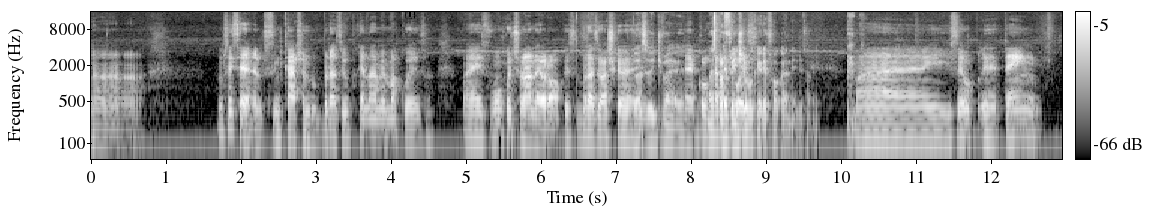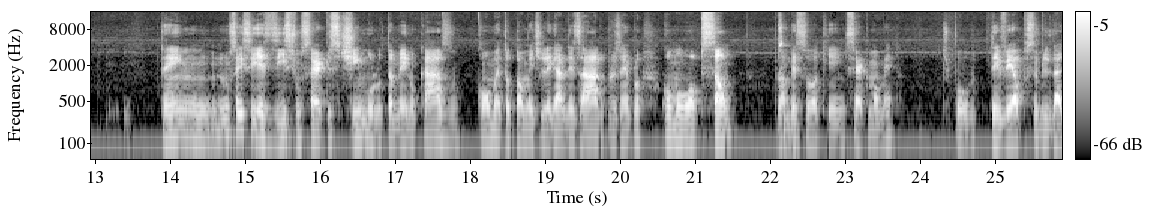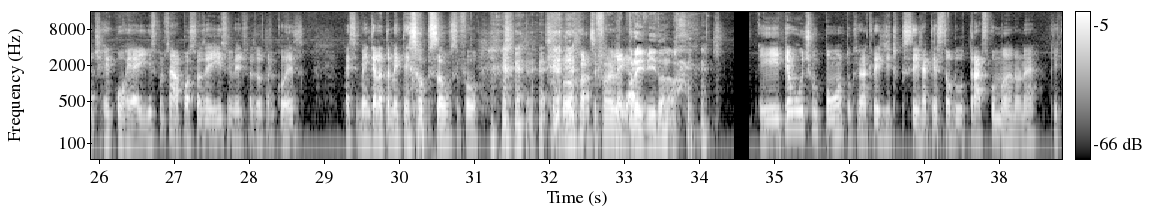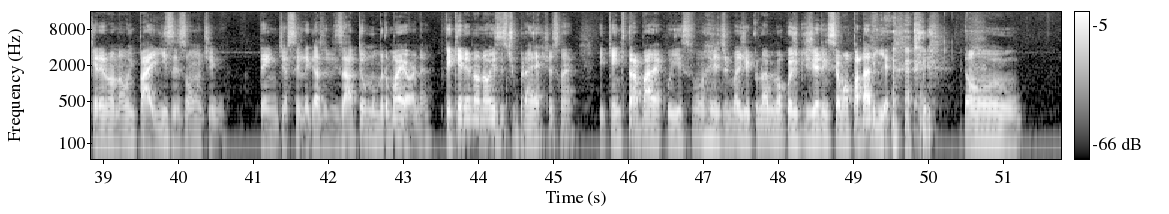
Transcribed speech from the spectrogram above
a não sei se, é, se encaixa no Brasil porque não é a mesma coisa. Mas vamos continuar na Europa. Esse Brasil acho que é. Brasil a gente vai. É, mais pra frente eu vou querer focar nele também. Mas eu é, tem. Tem. Não sei se existe um certo estímulo também no caso, como é totalmente legalizado, por exemplo, como opção para uma pessoa que em certo momento, tipo, teve a possibilidade de recorrer a isso, por exemplo, ah, posso fazer isso em vez de fazer outra coisa. Mas se bem que ela também tem essa opção se for. se for, se for proibido ou não. E tem um último ponto que eu acredito que seja a questão do tráfico humano, né? Porque querendo ou não, em países onde tende a ser legalizado, tem um número maior, né? Porque querendo ou não, existe brechas, né? E quem que trabalha com isso, a gente imagina que não é a mesma coisa que gerenciar uma padaria. então,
